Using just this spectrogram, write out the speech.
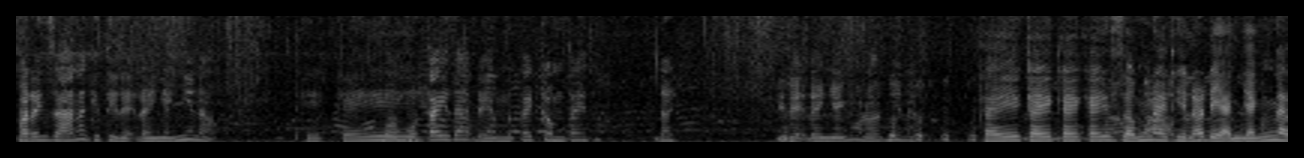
bà đánh giá là cái tỷ lệ đẻ nhánh như nào? thì cái Bỏ một tay ra để một tay cầm tay thôi. Đây. Tỷ lệ đẻ nhánh của nó như nào? cái cái cái cái giống này thì nó đẻ nhánh là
